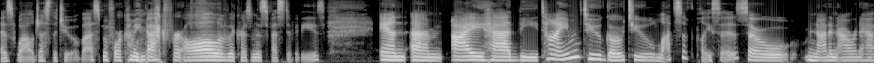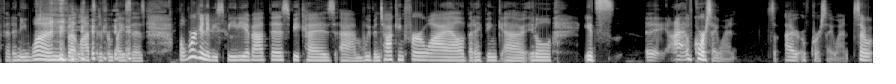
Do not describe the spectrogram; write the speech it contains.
as well, just the two of us, before coming back for all of the Christmas festivities and um, I had the time to go to lots of places. So, not an hour and a half at any one, but lots of different places. But we're going to be speedy about this because um, we've been talking for a while, but I think uh, it'll, it's, uh, I, of course I went. So I, of course I went. So,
